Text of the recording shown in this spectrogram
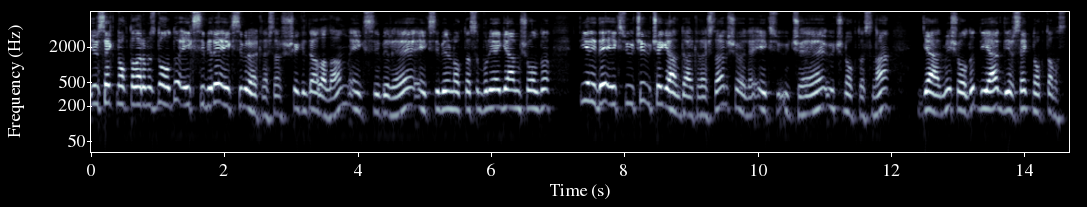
Dirsek noktalarımız ne oldu? Eksi 1'e eksi 1 arkadaşlar. Şu şekilde alalım. Eksi 1'e eksi 1 noktası buraya gelmiş oldu. Diğeri de eksi 3'e 3'e geldi arkadaşlar. Şöyle eksi 3'e 3 noktasına gelmiş oldu. Diğer dirsek noktamız.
